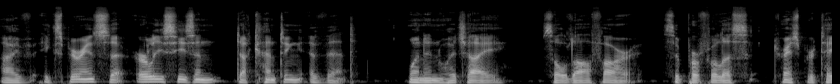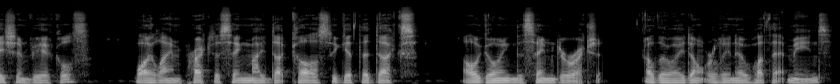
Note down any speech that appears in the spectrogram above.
I've experienced an early season duck hunting event, one in which I sold off our superfluous transportation vehicles while I'm practicing my duck calls to get the ducks all going the same direction. Although I don't really know what that means,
